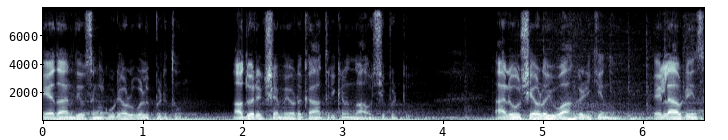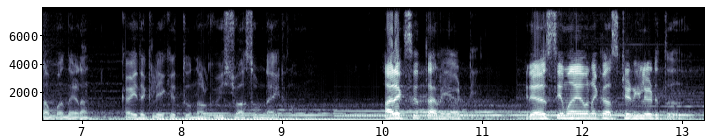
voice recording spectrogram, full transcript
ഏതാനും ദിവസങ്ങൾ കൂടി അവൾ വെളിപ്പെടുത്തും. അതുവരെ ക്ഷമയോടെ കാത്തിരിക്കണമെന്ന് ആവശ്യപ്പെട്ടു. അലൂഷ അവളെ വിവാഹം കഴിക്കുന്നു. എല്ലാവരുടെയും സമ്മതം നേടാൻ കൈതക്കിലേക്ക് എത്തുന്ന അവൾക്ക് വിശ്വാസം ഉണ്ടായിരുന്നു. അലക്സ് തലയാട്ടി. രഹസ്യമായി അവനെ കസ്റ്റഡിയിലെടുത്ത്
